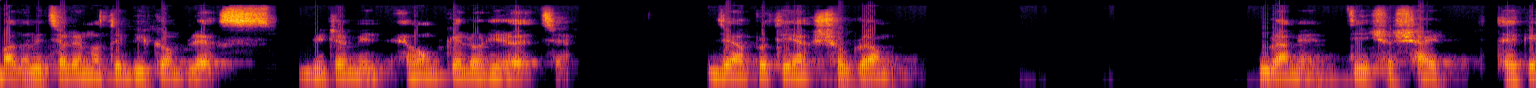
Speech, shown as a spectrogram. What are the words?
বাদামি চালের মতো বি কমপ্লেক্স ভিটামিন এবং ক্যালোরি রয়েছে, যা প্রতি একশো গ্রাম গ্রামে তিনশো ষাট থেকে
